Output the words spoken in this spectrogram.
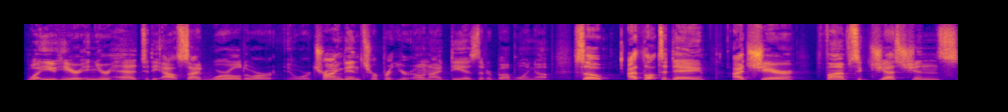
what you hear in your head to the outside world or or trying to interpret your own ideas that are bubbling up. So, I thought today I'd share five suggestions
